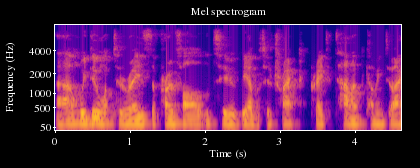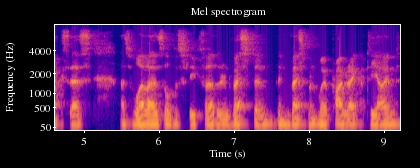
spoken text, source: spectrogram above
Um, we do want to raise the profile to be able to attract greater talent coming to Access, as well as obviously further invest in, investment. We're private equity owned,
